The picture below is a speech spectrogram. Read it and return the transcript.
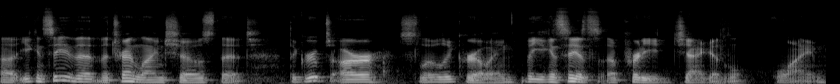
uh, you can see that the trend line shows that the groups are slowly growing, but you can see it's a pretty jagged line.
